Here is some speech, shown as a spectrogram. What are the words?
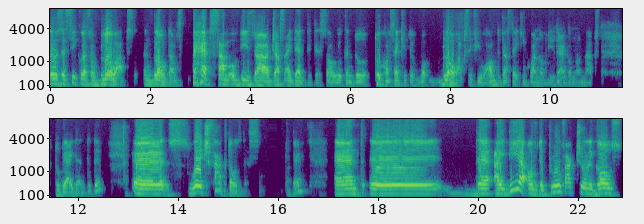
there is a sequence of blowups and blowdowns. Perhaps some of these are just identities, so you can do two consecutive blowups if you want, just taking one of these diagonal maps to be identity. Uh, which factors this, okay? And uh, the idea of the proof actually goes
